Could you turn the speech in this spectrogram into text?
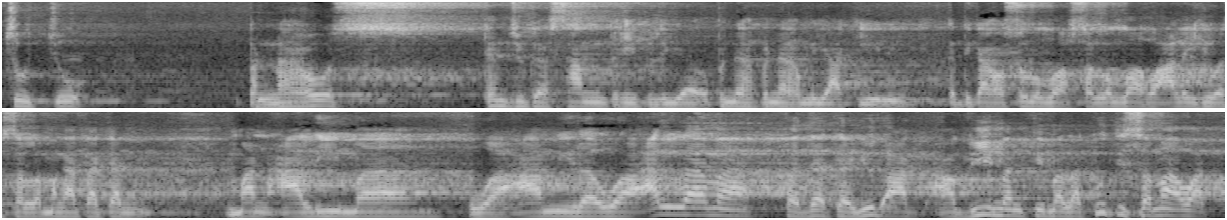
cucu penerus dan juga santri beliau benar-benar meyakini ketika Rasulullah Shallallahu Alaihi Wasallam mengatakan man alima wa amila wa allama fadzaka yud'ad aziman fi malakuti samawat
